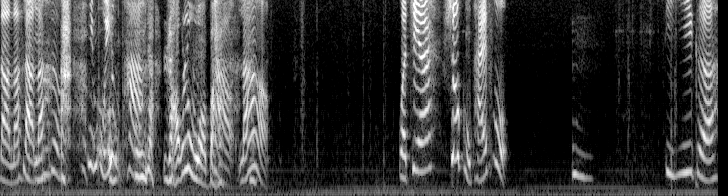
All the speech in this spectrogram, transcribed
姥姥，姥姥，您不用怕姑。娘，饶了我吧。姥姥，我今儿说骨牌赋。嗯，第一个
